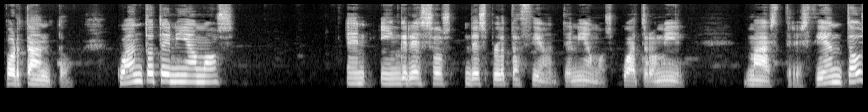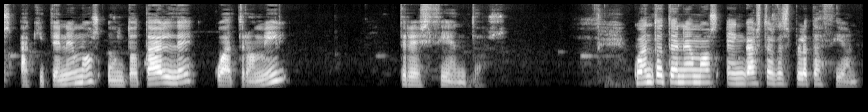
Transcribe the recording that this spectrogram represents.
Por tanto, ¿cuánto teníamos en ingresos de explotación? Teníamos 4.000 más 300, aquí tenemos un total de 4.300. ¿Cuánto tenemos en gastos de explotación?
